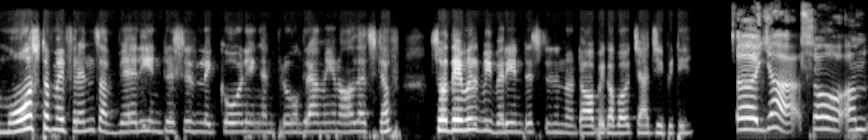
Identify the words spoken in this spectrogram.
most of my friends are very interested in like coding and programming and all that stuff. So they will be very interested in a topic about ChatGPT. Uh, yeah. So, um,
